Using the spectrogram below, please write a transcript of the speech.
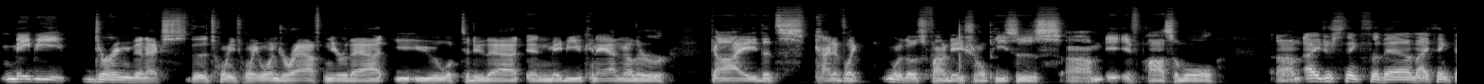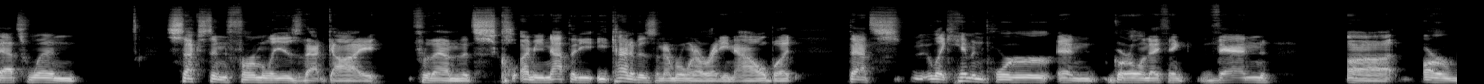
maybe during the next the 2021 draft near that you, you look to do that and maybe you can add another guy that's kind of like one of those foundational pieces um, if possible. Um, i just think for them i think that's when sexton firmly is that guy for them that's i mean not that he, he kind of is the number one already now but that's like him and porter and garland i think then uh are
